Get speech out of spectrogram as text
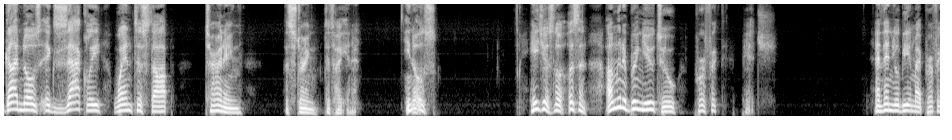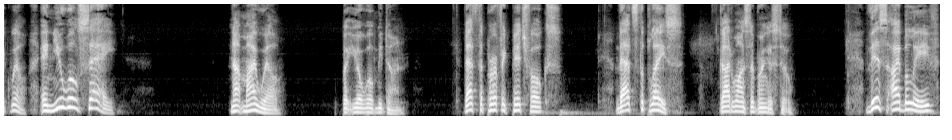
God knows exactly when to stop turning the string to tighten it. He knows. He just knows. Listen, I'm going to bring you to perfect pitch. And then you'll be in my perfect will. And you will say, not my will, but your will be done. That's the perfect pitch, folks. That's the place God wants to bring us to. This, I believe,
